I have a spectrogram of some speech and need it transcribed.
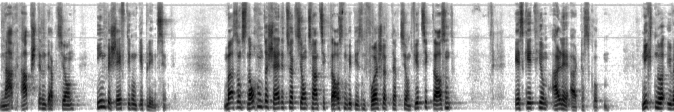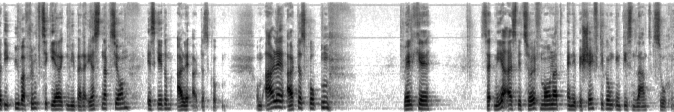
nach Abstellen der Aktion in Beschäftigung geblieben sind. Was uns noch unterscheidet zur Aktion 20.000 mit diesem Vorschlag der Aktion 40.000, es geht hier um alle Altersgruppen. Nicht nur über die über 50-Jährigen wie bei der ersten Aktion, es geht um alle Altersgruppen. Um alle Altersgruppen, welche seit mehr als wie zwölf Monaten eine Beschäftigung in diesem Land suchen.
